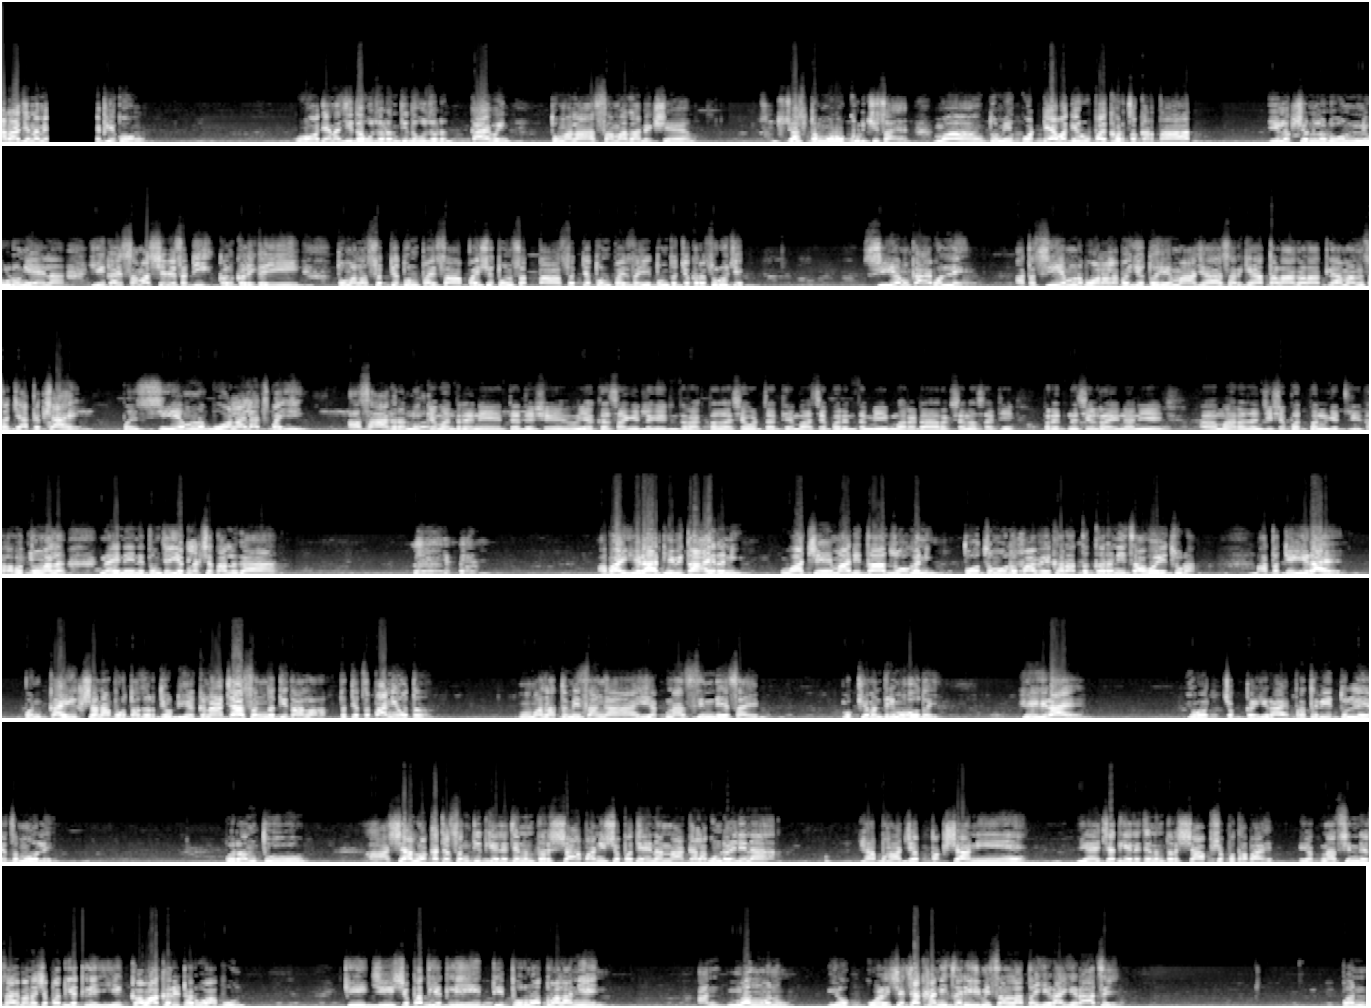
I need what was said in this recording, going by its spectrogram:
ना राजीनामे फेकून. हो द्या ना जी धऊ जडन ती धऊ जडण. काय होईन? तुम्हाला समाजापेक्षा जास्त मोह खुर्चीच आहे. मग तुम्ही कोट्यावधी रुपये खर्च करतात. इलेक्शन लढून निवडून यायला. ही काय समाजसेवेसाठी कळकळी काही तुम्हाला सत्तेतून पैसा पैशातून सत्ता सत्तेतून पैसा हे तुमचं चक्र सुरूच आहे. सी एम काय बोलले? आता सी एमनं बोलायला पाहिजे तो. हे माझ्यासारख्या तळागाळातल्या माणसाची अपेक्षा आहे. पण सी एमनं बोलायलाच पाहिजे. असा आग्रह मी- मुख्यमंत्र्यांनी त्या दिवशी एकच सांगितलं की रक्ताचा शेवटचा थेंब असेपर्यंत मी मराठा आरक्षणासाठी प्रयत्नशील राहीन आणि अं, महाराजांची शपथ पण घेतली. अहो तुम्हाला नाही नाही नाही तुमच्या एक लक्षात आलं का? अबा हिरा ठेविता आयरणी वाचे मारिता जो घनी तोच मोल पावे खरा तर करणीचा होय चुरा. आता ते हिरा आहे. पण काही क्षणापुरता जर तो ढेकणाच्या संगतीत आला तर त्याचं पाणी होतं. मला तुम्ही सांगा एकनाथ शिंदे साहेब मुख्यमंत्री महोदय हे हिरा आहे. ह्यो चक्क हिरा आहे पृथ्वी तुल्य याचं मोल आहे. परंतु अशा लोकांच्या संगतीत गेल्याच्यानंतर शाप आणि शपथ आहे ना नाकाला गुंडळली ना. ह्या भाजप पक्षाने याच्यात गेल्याच्यानंतर शाप शपथ हवाय एकनाथ शिंदे साहेबांना शपथ घेतली. ही कवा खरी ठरवू आपण? की जी शपथ घेतली ती पूर्णत्वाला नेईन आणि मग म्हणू ह्यो कोळशाच्या खाणीत जरी मिसळला तर हिरा हिराच आहे. पण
